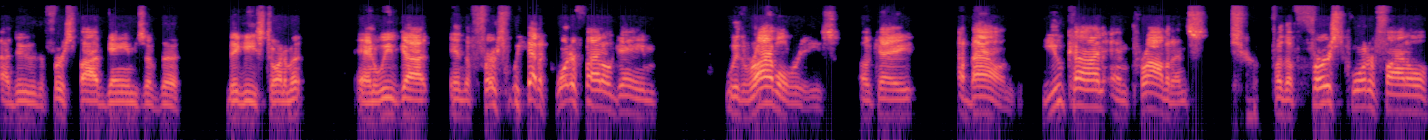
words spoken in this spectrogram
I do the first five games of the Big East tournament, and we've got in the first we had a quarterfinal game with rivalries, okay, abound. UConn and Providence for the first quarterfinal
